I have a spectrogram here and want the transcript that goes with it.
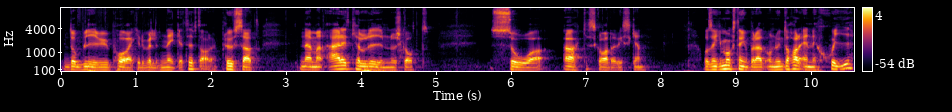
då blir vi påverkade väldigt negativt av det. Plus att när man är i ett kaloriunderskott så ökar skaderisken. Och sen kan man också tänka på det att om du inte har energi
